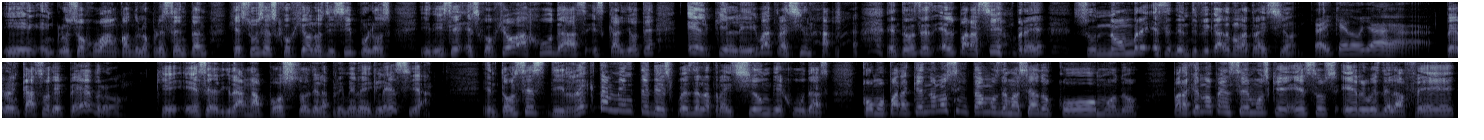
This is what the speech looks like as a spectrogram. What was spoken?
e incluso Juan, cuando lo presentan, Jesús escogió a los discípulos y dice, escogió a Judas Iscariote, el quien le iba a traicionar. Entonces, él para siempre, su nombre es identificado con la traición. Ahí quedó ya. Pero en caso de Pedro, que es el gran apóstol de la primera iglesia, entonces, directamente después de la traición de Judas, como para que no nos sintamos demasiado cómodos, para que no pensemos que esos héroes de la fe,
